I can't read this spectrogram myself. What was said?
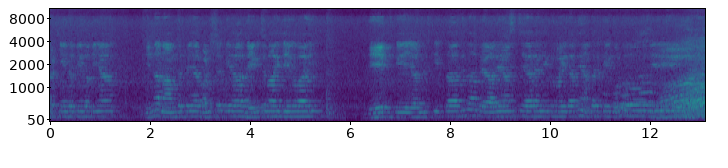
ਹੱਟੀਆਂ ਗੱਪੀ ਗੱਪੀਆਂ ਜਿਨ੍ਹਾਂ ਨਾਮ ਜਪਿਆ ਬਣ ਸਕਿਆ ਦੇਗ ਚਲਾਈ, ਦੇਗ ਵਾਹੀ ਦੇਖ ਕੇ ਅੰਤ ਕੀਤਾ ਜਿਨ੍ਹਾਂ ਪਿਆਰਿਆਂ ਸਚਿਆਰਿਆਂ ਦੀ ਕਮਾਈ ਦਾ ਧਿਆਨ ਕਰਕੇ ਬੋਲੋ ਜੀ। ਜਿਨ੍ਹਾਂ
